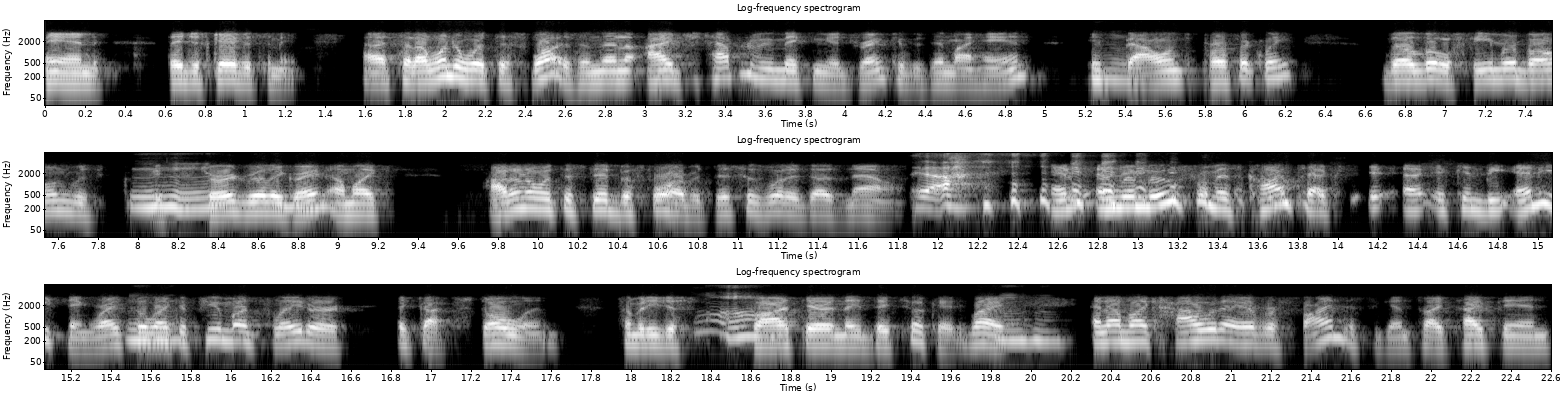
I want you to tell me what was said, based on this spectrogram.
And they just gave it to me. I said, I wonder what this was. And then I just happened to be making a drink. It was in my hand. It mm-hmm. balanced perfectly. The little femur bone was mm-hmm. it stirred really great. Mm-hmm. I'm like, I don't know what this did before, but this is what it does now. Yeah. and, and removed from its context, it, uh, it can be anything, right? So like mm-hmm. a few months later, it got stolen. Somebody just uh-huh. saw it there and they, they took it, right? Mm-hmm. And I'm like, how would I ever find this again? So I typed in,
